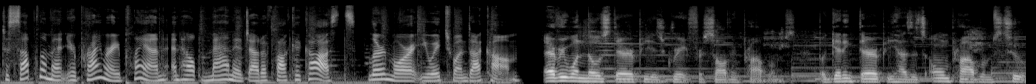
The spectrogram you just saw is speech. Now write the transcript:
to supplement your primary plan and help manage out of pocket costs. Learn more at uh1.com. Everyone knows therapy is great for solving problems, but getting therapy has its own problems too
